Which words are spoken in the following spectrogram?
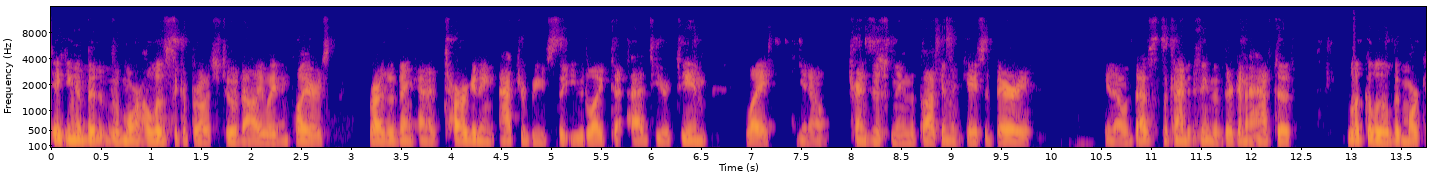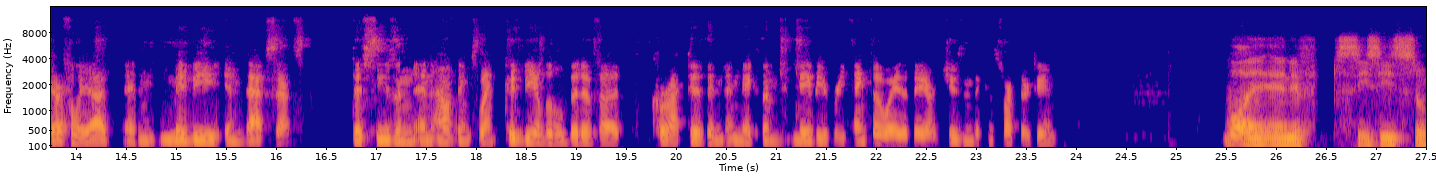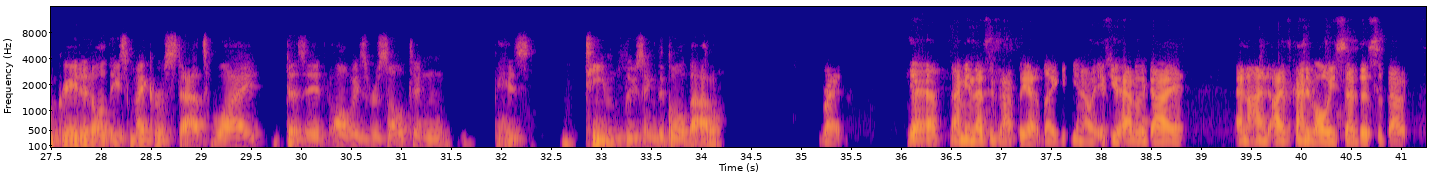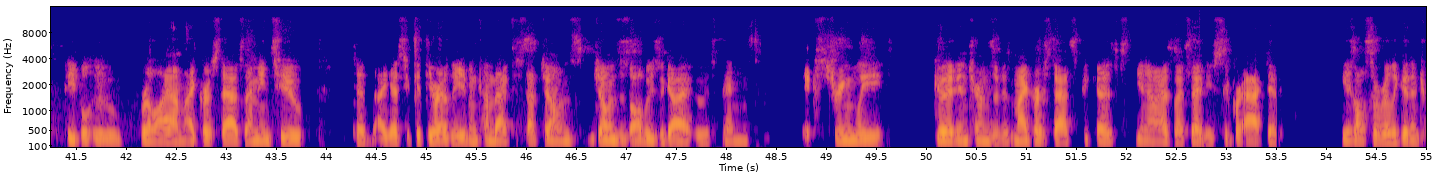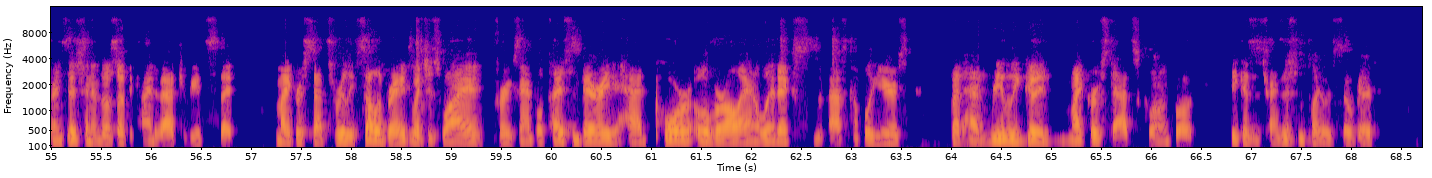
taking a bit of a more holistic approach to evaluating players rather than kind of targeting attributes that you'd like to add to your team, like, you know, transitioning the puck in the case of Barrie. You know, that's the kind of thing that they're going to have to look a little bit more carefully at. And maybe in that sense, this season and how things went could be a little bit of a corrective and, and make them maybe rethink the way that they are choosing to construct their team. Well, and if Ceci's so great at all these micro stats, why does it always result in his team losing the goal battle? Right. Yeah, I mean that's exactly it. Like you know, if you have a guy, and I, I've kind of always said this about people who rely on microstats. I mean, to to I guess you could theoretically even come back to Seth Jones. Jones is always a guy who's been extremely good in terms of his microstats because you know, as I said, he's super active. He's also really good in transition, and those are the kind of attributes that microstats really celebrate. Which is why, for example, Tyson Barrie had poor overall analytics the past couple of years but had really good microstats, quote unquote, because his transition play was so good.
